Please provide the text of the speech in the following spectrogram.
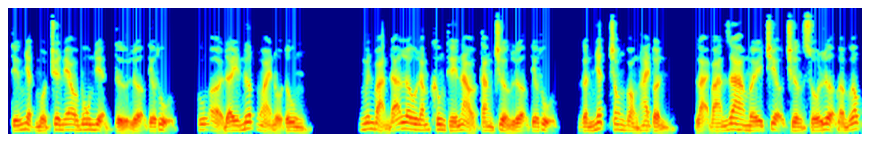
tiếng nhật một chuyên album điện tử lượng tiêu thụ, cũng ở đây nước ngoài nổ tung. Nguyên bản đã lâu lắm không thế nào tăng trưởng lượng tiêu thụ gần nhất trong vòng hai tuần, lại bán ra mấy triệu trường số lượng ấm gốc.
